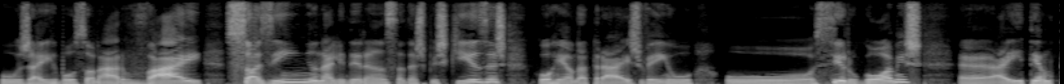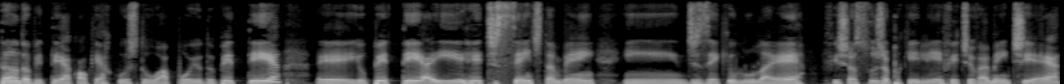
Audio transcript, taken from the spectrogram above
o Jair Bolsonaro vai sozinho na liderança das pesquisas, correndo atrás vem o, o Ciro Gomes, é, aí tentando obter a qualquer custo o apoio do PT, é, e o PT aí reticente também em dizer que o Lula é ficha suja, porque ele efetivamente é.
